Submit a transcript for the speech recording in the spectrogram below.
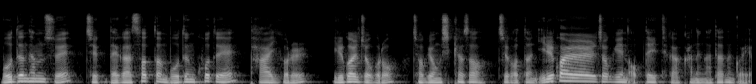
모든 함수에 즉 내가 썼던 모든 코드에 다 이거를 일괄적으로 적용시켜서 즉 어떤 일괄적인 업데이트가 가능하다는 거예요.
